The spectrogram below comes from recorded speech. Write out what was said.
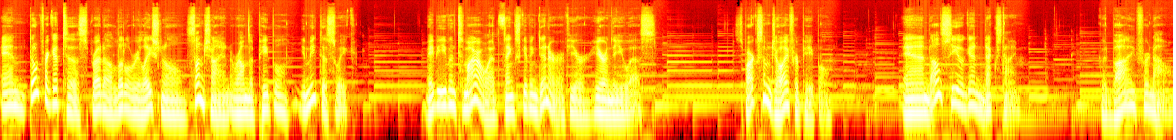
And don't forget to spread a little relational sunshine around the people you meet this week. Maybe even tomorrow at Thanksgiving dinner if you're here in the U.S. Spark some joy for people. And I'll see you again next time. Goodbye for now.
